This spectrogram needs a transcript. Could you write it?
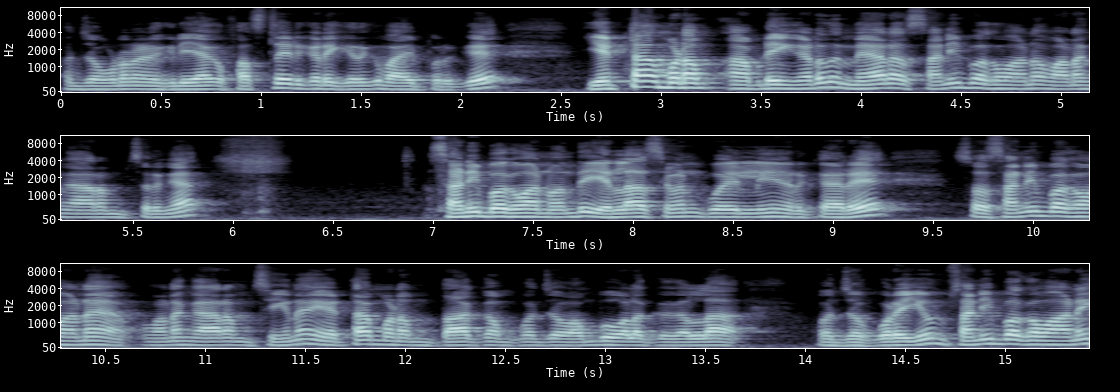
கொஞ்சம் உடனடியாக ஃபஸ்ட் எய்ட் கிடைக்கிறதுக்கு வாய்ப்பு இருக்குது எட்டாம் இடம் அப்படிங்கிறது நேராக சனி பகவானை வணங்க ஆரம்பிச்சிருங்க. சனி பகவான் வந்து எல்லா சிவன் கோயில்லையும் இருக்கார். ஸோ சனி பகவானை வணங்க ஆரம்பிச்சிங்கன்னா எட்டாம் இடம் தாக்கம் கொஞ்சம் வம்பு வழக்குகள்லாம் கொஞ்சம் குறையும். சனி பகவானை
